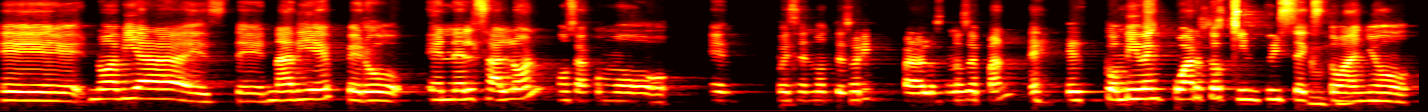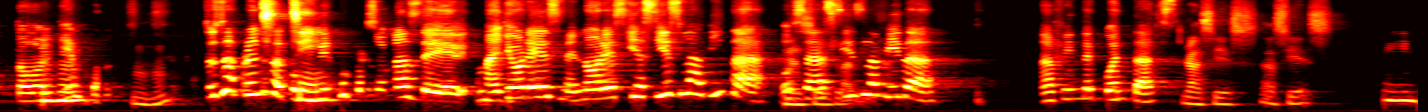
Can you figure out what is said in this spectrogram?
eh, no había este, nadie, pero en el salón, o sea, como en, pues en Montessori, para los que no sepan, eh, eh, conviven cuarto, quinto y sexto año todo el tiempo. Entonces aprendes a convivir con personas de mayores, menores, y así es la vida, o sea, así es la vida, a fin de cuentas. Así es, así es. Sí.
